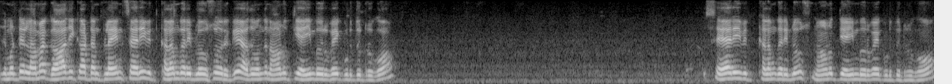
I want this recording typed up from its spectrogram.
இது மட்டும் இல்லாமல் khadi cotton plain saree with kalamkari ப்ளவுஸும் இருக்குது அது வந்து நானூற்றி ஐம்பது ரூபாய் கொடுத்துட்ருக்கோம். சேரீ வித் கலம்கரி ப்ளவுஸ் நானூற்றி ஐம்பது ரூபாய் கொடுத்துட்ருக்கோம்.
